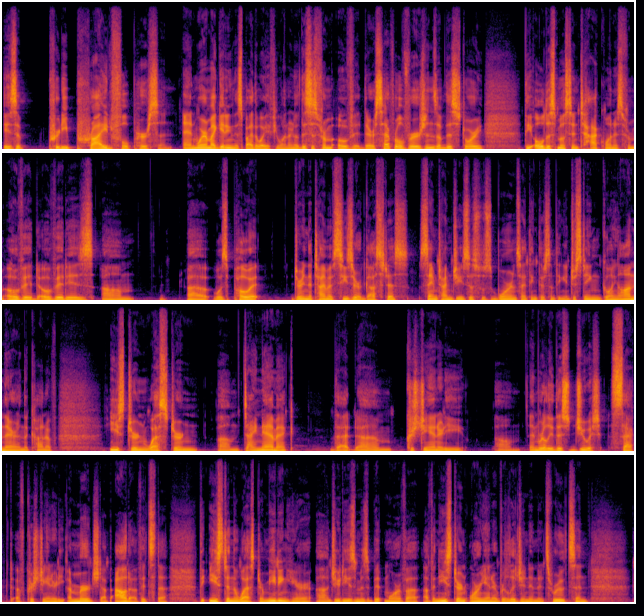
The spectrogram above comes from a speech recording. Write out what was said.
is a pretty prideful person. And where am I getting this, by the way, if you want to know? This is from Ovid. There are several versions of this story. The oldest, most intact one is from Ovid. Ovid is um, uh, was a poet during the time of Caesar Augustus, same time Jesus was born. So I think there's something interesting going on there in the kind of Eastern Western um, dynamic that um, Christianity um, and really this Jewish sect of Christianity emerged up out of. It's the the East and the West are meeting here. Uh, Judaism is a bit more of a of an Eastern oriented religion in its roots, and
